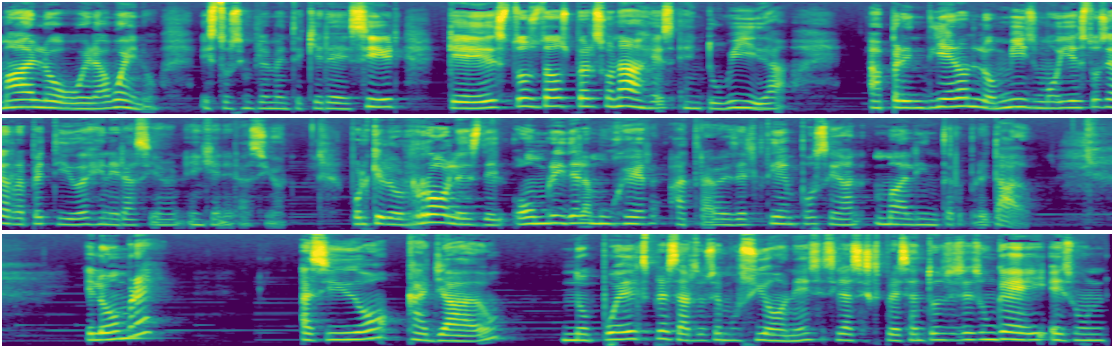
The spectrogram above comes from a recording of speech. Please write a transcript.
malo o era bueno. Esto simplemente quiere decir que estos dos personajes en tu vida aprendieron lo mismo y esto se ha repetido de generación en generación, porque los roles del hombre y de la mujer a través del tiempo se han malinterpretado. El hombre ha sido callado, no puede expresar sus emociones, si las expresa entonces es un gay, es un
